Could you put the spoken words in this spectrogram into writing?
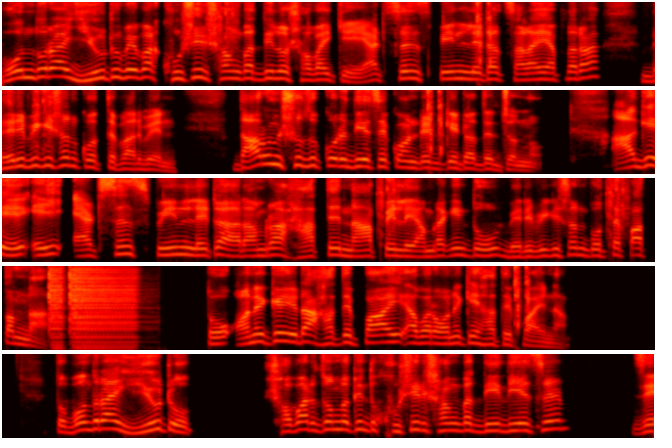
বন্ধুরা ইউটিউবে এবার খুশির সংবাদ দিল সবাইকে। অ্যাডসেন্স পিন লেটার ছাড়াই আপনারা ভেরিফিকেশন করতে পারবেন। দারুণ সুযোগ করে দিয়েছে কন্টেন্ট ক্রিয়েটরদের জন্য। আগে এই অ্যাডসেন্স পিন লেটার আমরা হাতে না পেলে আমরা কিন্তু ভেরিফিকেশন করতে পারতাম না। তো অনেকে এটা হাতে পায়, আবার অনেকে হাতে পায় না। তো বন্ধুরা ইউটিউব সবার জন্য কিন্তু খুশির সংবাদ দিয়ে দিয়েছে যে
